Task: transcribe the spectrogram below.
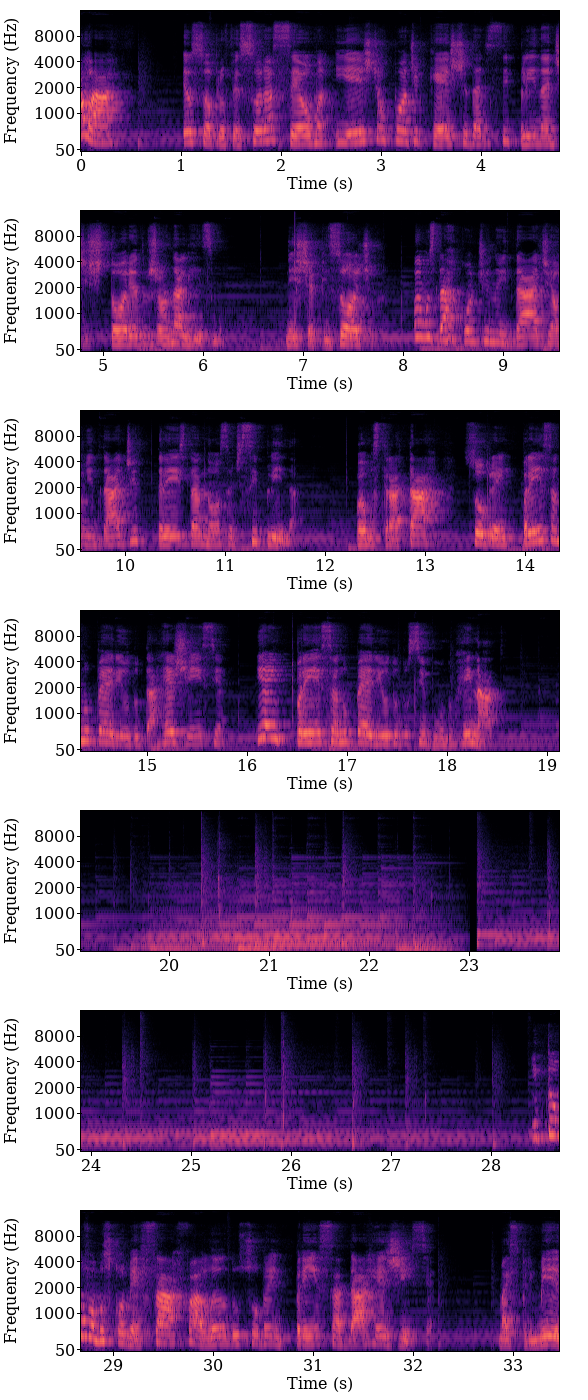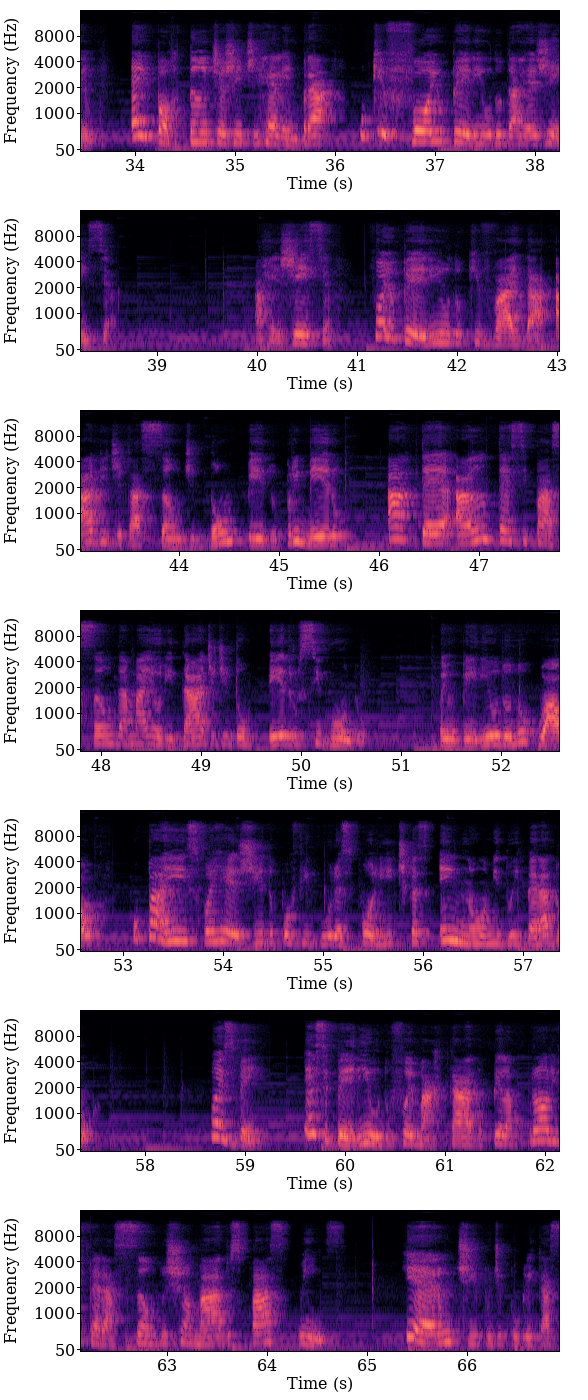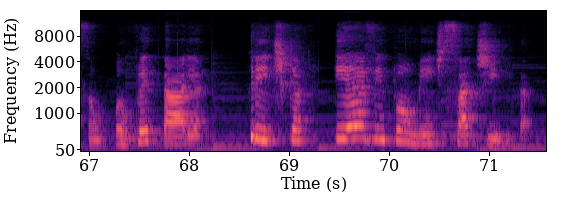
Olá, eu sou a professora Selma e este é o podcast da disciplina de História do Jornalismo. Neste episódio, vamos dar continuidade à unidade 3 da nossa disciplina. Vamos tratar sobre a imprensa no período da regência e a imprensa no período do Segundo Reinado. Vamos começar falando sobre a imprensa da regência. Mas primeiro, é importante a gente relembrar o que foi o período da regência. A regência foi o período que vai da abdicação de Dom Pedro I até a antecipação da maioridade de Dom Pedro II. Foi um período no qual o país foi regido por figuras políticas em nome do imperador. Pois bem, esse período foi marcado pela proliferação dos chamados pasquins, que era um tipo de publicação panfletária, crítica e eventualmente satírica.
